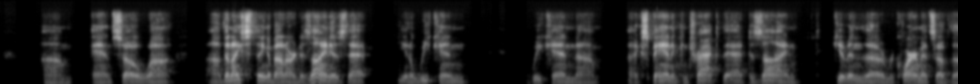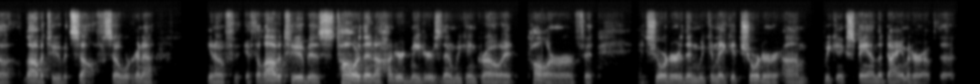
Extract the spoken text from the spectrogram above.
Um, and so uh, uh, the nice thing about our design is that you know we can we can um, expand and contract that design given the requirements of the lava tube itself. So we're gonna, you know, if, if the lava tube is taller than 100 meters, then we can grow it taller. Or if it it's shorter, then we can make it shorter. Um, we can expand the diameter of the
